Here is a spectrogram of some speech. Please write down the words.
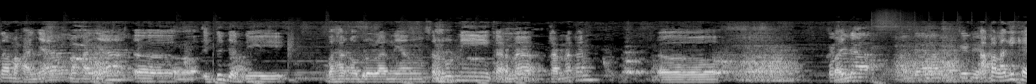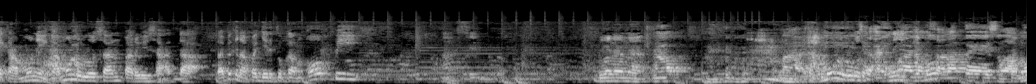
Nah makanya, makanya eh, itu jadi bahan obrolan yang seru nih karena karena kan kan Banyak. ada ada mungkin ya apalagi kayak kamu nih, kamu lulusan pariwisata, tapi kenapa jadi tukang kopi? nasib Dua nana. Nah, Kamu aing ini, mah yang kamu- salah teh kamu selalu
